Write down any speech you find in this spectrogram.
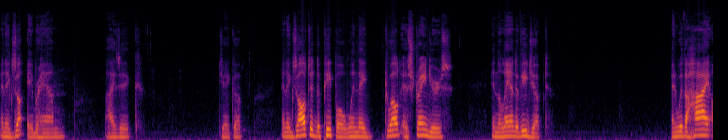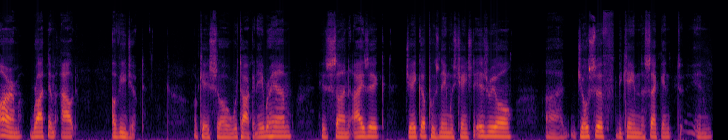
and exalt Abraham, Isaac, Jacob, and exalted the people when they dwelt as strangers in the land of Egypt, and with a high arm brought them out of Egypt. Okay, so we're talking Abraham, his son Isaac, Jacob, whose name was changed to Israel, uh, Joseph became the second in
